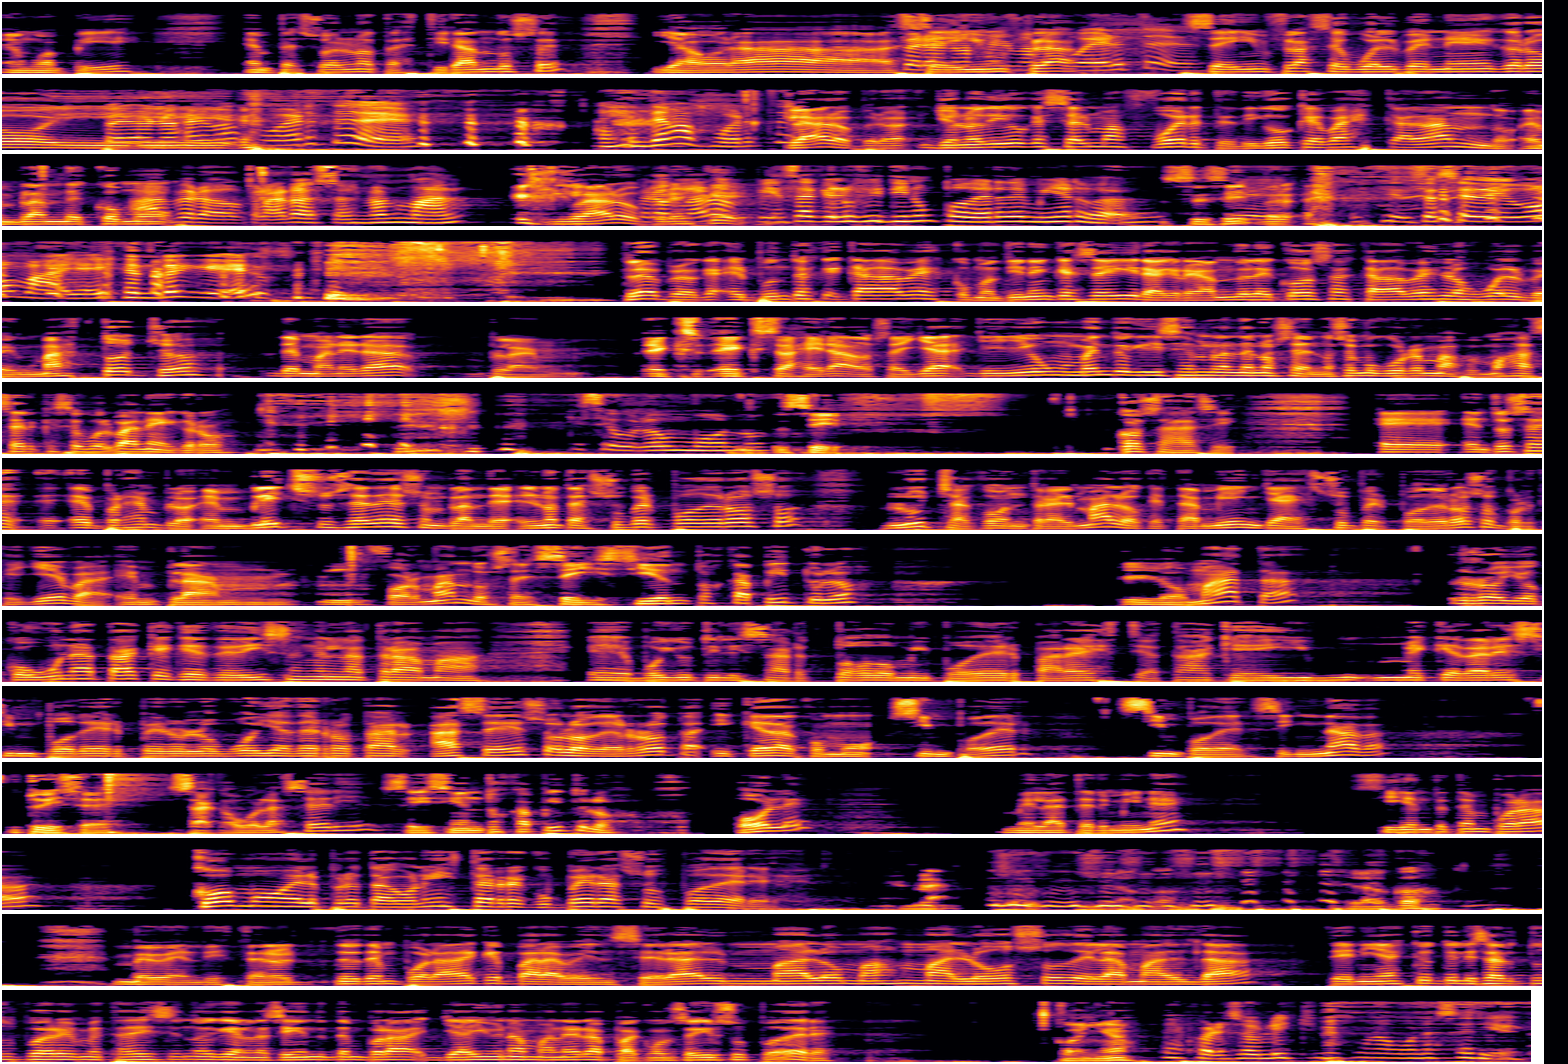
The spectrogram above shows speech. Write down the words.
En One Piece empezó el nota estirándose y ahora Pero se no es el infla, más fuerte. se infla, se vuelve negro y Pero no es el más fuerte. Hay gente más fuerte. Claro, pero yo no digo que sea el más fuerte, digo que va escalando, en plan de como Ah, pero claro, eso es normal. claro, Pero, pero, claro, es que piensa que Luffy tiene un poder de mierda. Sí, sí, Que pero- Se hace de goma y hay gente que es... Claro, pero el punto es que cada vez, como tienen que seguir agregándole cosas, cada vez los vuelven más tochos de manera, plan, ex- exagerada. O sea, ya, ya llega un momento que dices, en plan de, no sé, no se me ocurre más, vamos a hacer que se vuelva negro. que se vuelve un mono. Sí. Cosas así. Eh, entonces, eh, por ejemplo, en Bleach sucede eso, en plan de, el nota es súper poderoso, lucha contra el malo, que también ya es súper poderoso porque lleva, en plan, formándose 600 capítulos, lo mata, rollo con un ataque que te dicen en la trama, eh, voy a utilizar todo mi poder para este ataque y me quedaré sin poder, pero lo voy a derrotar. Hace eso, lo derrota y queda como sin poder, sin poder, sin nada. Y tú dices, se acabó la serie, 600 capítulos, ole, me la terminé, siguiente temporada. ¿Cómo el protagonista recupera sus poderes? En plan, loco, loco. Me vendiste en la temporada que para vencer al malo más maloso de la maldad tenías que utilizar tus poderes y me estás diciendo que en la siguiente temporada ya hay una manera para conseguir sus poderes. Coño. Es por eso Bleach no es una buena serie.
